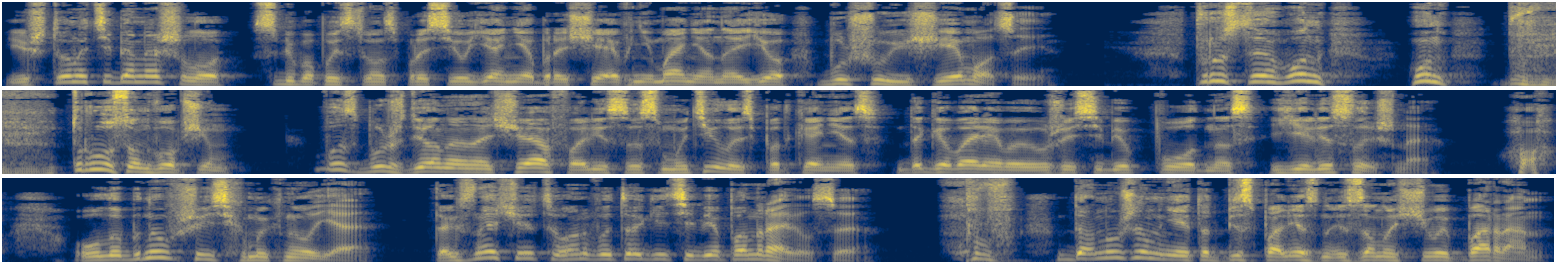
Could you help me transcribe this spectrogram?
«И что на тебя нашло?» – с любопытством спросил я, не обращая внимания на ее бушующие эмоции. «Просто он... он... трус он, в общем!» Возбужденно начав, Алиса смутилась под конец, договаривая уже себе под нос, еле слышно. «Хо, Улыбнувшись, хмыкнул я. «Так значит, он в итоге тебе понравился?» «Пф, да нужен мне этот бесполезный заносчивый баран!»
